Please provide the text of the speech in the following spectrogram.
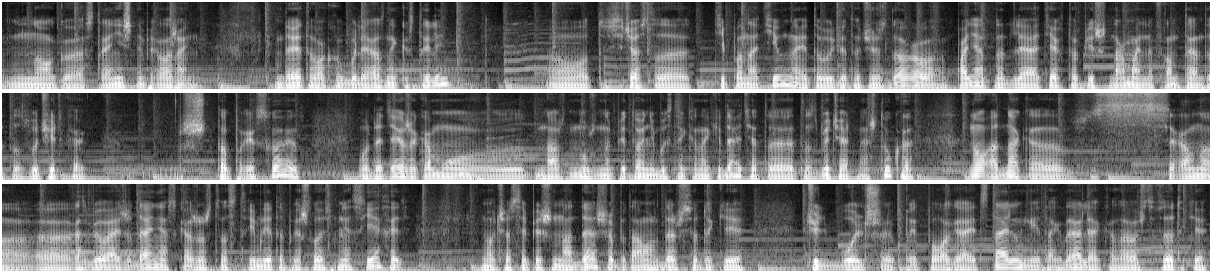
многостраничные приложения. До этого вокруг были разные костыли, вот. Сейчас это типа нативно, это выглядит очень здорово. Понятно, для тех, кто пишет нормальный фронтенд, это звучит как что происходит. Вот для тех же, кому нужно на питоне быстренько накидать, это, это замечательная штука. Но, однако, все равно, э, разбивая ожидания, скажу, что стримлита пришлось мне съехать. Вот сейчас я пишу на Dash, потому что Dash все-таки чуть больше предполагает стайлинга и так далее. Оказалось, что все-таки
